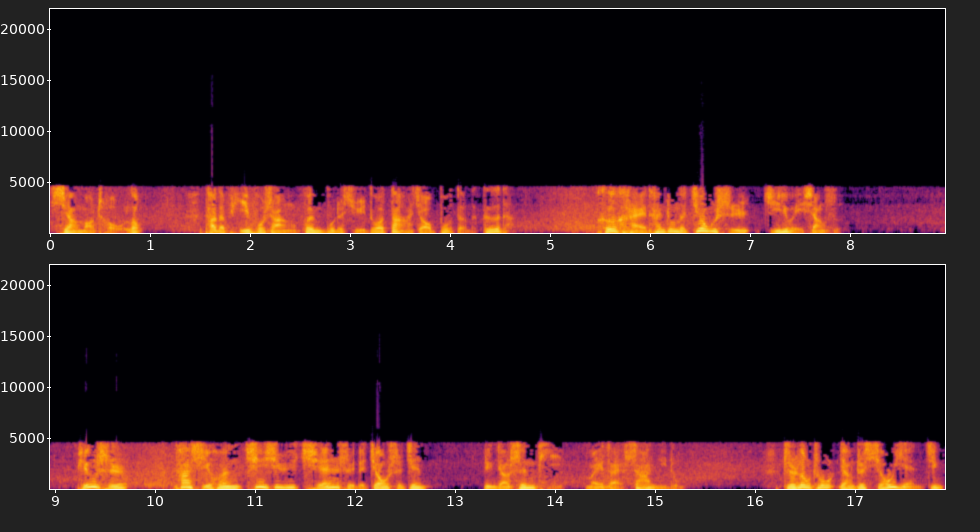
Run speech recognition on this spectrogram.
相貌丑陋。它的皮肤上分布着许多大小不等的疙瘩，和海滩中的礁石极为相似。平时，它喜欢栖息于浅水的礁石间，并将身体埋在沙泥中，只露出两只小眼睛，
